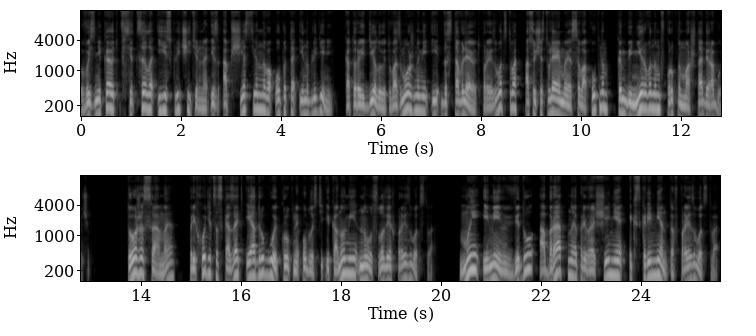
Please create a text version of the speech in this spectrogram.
возникают всецело и исключительно из общественного опыта и наблюдений, которые делают возможными и доставляют производство, осуществляемое совокупным, комбинированным в крупном масштабе рабочим. То же самое приходится сказать и о другой крупной области экономии на условиях производства. Мы имеем в виду обратное превращение экскрементов производства,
